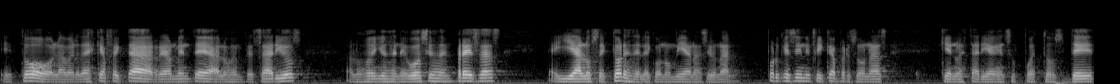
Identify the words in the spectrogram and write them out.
Esto, la verdad es que afecta realmente a los empresarios, a los dueños de negocios, de empresas y a los sectores de la economía nacional, porque significa personas que no estarían en sus puestos de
